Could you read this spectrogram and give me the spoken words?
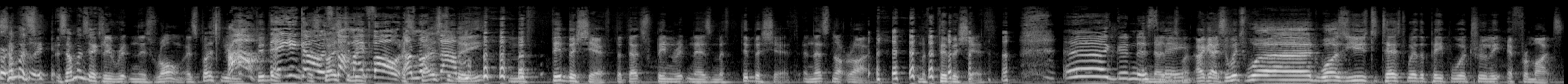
Someone's, correctly. someo's actually written this wrong. It's supposed to be. Ah, Mephib- there you go. It's supposed not my fault. I'm not dumb. It's supposed to be Mephibosheth, but that's been written as Mephibosheth, and that's not right. Mephibosheth. Oh, goodness me. Okay, so which word was used to test whether people were truly Ephraimites?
